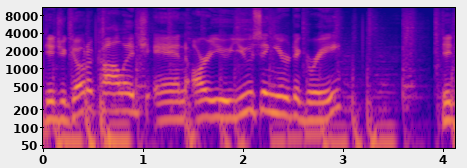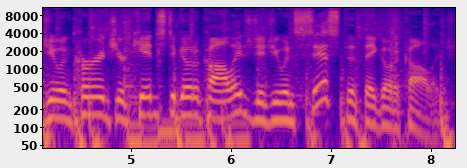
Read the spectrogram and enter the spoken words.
did you go to college, and are you using your degree? Did you encourage your kids to go to college? Did you insist that they go to college?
